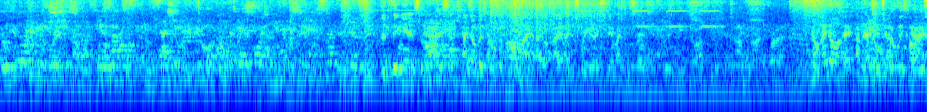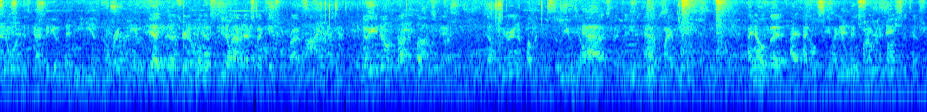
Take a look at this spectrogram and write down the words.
The airport administration. They'll give you all the information you're gonna say about it. The thing is, though, is that, I know, but the problem, I, I, I just want you to understand my concerns. I'm not trying. No, I know. I, I'm having a don't general want this guy, I want this guy videotaping me. He has no right videotape. Yeah, he does. You're in a public. You don't have an expectation of privacy. I have an No, you don't. Not in a public space. No, you're in a public facility. You don't have an expectation of privacy. I know, but I, I don't see how your End of rules trump the. Constitution.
